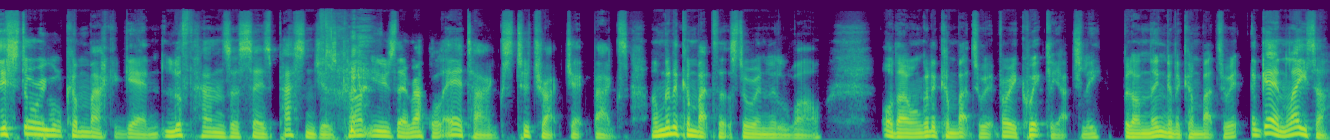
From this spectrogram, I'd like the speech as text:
this story will come back again. Lufthansa says passengers can't use their Apple AirTags to track check bags. I'm going to come back to that story in a little while, although I'm going to come back to it very quickly, actually. But I'm then going to come back to it again later.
